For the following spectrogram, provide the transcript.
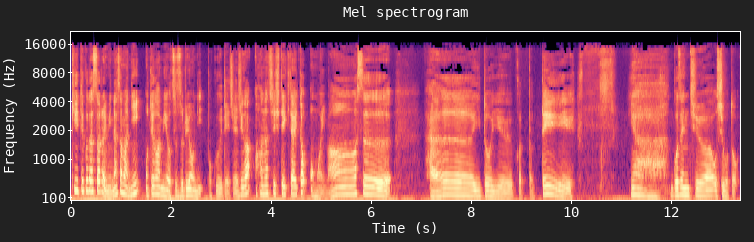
聞いてくださる皆様にお手紙を綴るように、僕、デジェジがお話ししていきたいと思います。はーい。ということで、いやー、午前中はお仕事、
